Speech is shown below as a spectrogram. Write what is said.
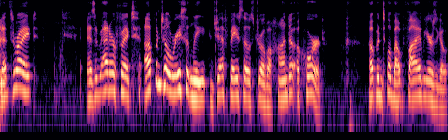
That's right. As a matter of fact, up until recently, Jeff Bezos drove a Honda Accord. Up until about five years ago,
